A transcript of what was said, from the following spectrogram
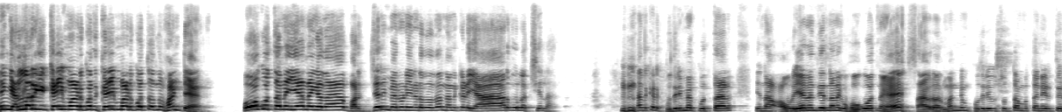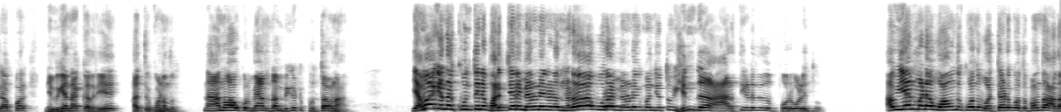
ಹಿಂಗೆ ಎಲ್ಲರಿಗೆ ಕೈ ಮಾಡ್ಕೋತ ಕೈ ಮಾಡ್ಕೋತ ಒಂದು ಹೊಂಟೆ. ಹೋಗುತ್ತಾನೆ ಏನಾಗ್ಯದ? ಭರ್ಜರಿ ಮೆರವಣಿಗೆ ನಡೆದದ. ನನ್ನ ಕಡೆ ಯಾರ್ದು ಲಕ್ಷ ಇಲ್ಲ. ನನ್ನ ಕಡೆ ಕುದುರೆ ಮ್ಯಾಗ ಕೂತಾರ. ನಾ ಅವ್ರು ಏನಂದಿರ ನನಗೆ ಹೋಗೋತ್ನಾಗ ಏ, ಸಾವಿರಾರು ಮಂದಿ ನಿಮ್ಮ ಕುದುರೆ ಸುತ್ತಮುತ್ತನೇ ಇರ್ತೀರಿ ಅಪ್ಪ ನಿಮ್ಗೇನು ಹಾಕದ್ರಿ? ಹತ್ತಿಕೊಂಡದು ನಾನು ಅವ್ರ ಮೇಲೆ ನಂಬಿಗಿಟ್ಟು ಕೂತಾವನ. ಯಾವಾಗಿಂದ ಕುಂತಿನ ಭರ್ಜರಿ ಮೆರವಣಿಗೆ ನಡ ನಡ ಊರ ಮೆರವಣಿಗೆ ಬಂದಿತ್ತು. ಹಿಂದೆ ಆರತಿ ಹಿಡಿದಿದ್ದು ಪೋರ್ಗಳಿದ್ದು. ಅವು ಏನು ಮಾಡ್ಯಾವ? ಒಂದಕ್ಕೆ ಒಂದು ಒತ್ತಾಡ್ಕೊತ ಬಂದು ಅದು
